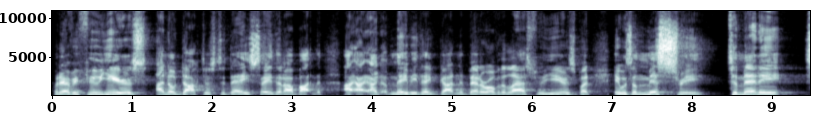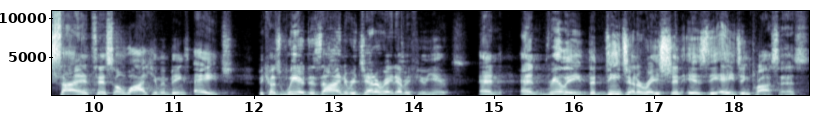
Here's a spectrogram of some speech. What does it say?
But every few years, I know doctors today say that our body, I, I, I, maybe they've gotten it better over the last few years, but it was a mystery to many scientists on why human beings age. Because we are designed to regenerate every few years. And, and really, the degeneration is the aging process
